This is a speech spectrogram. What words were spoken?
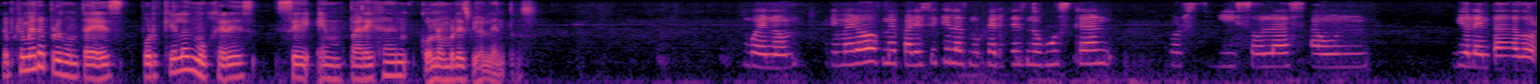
La primera pregunta es, ¿por qué las mujeres se emparejan con hombres violentos? Bueno, primero me parece que las mujeres no buscan por sí solas a un violentador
